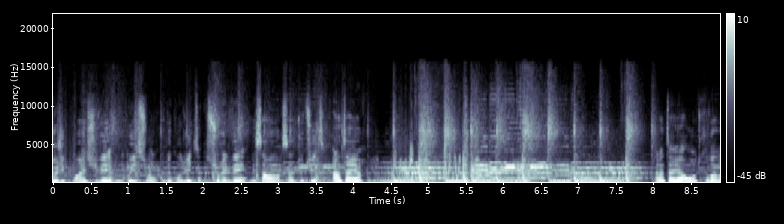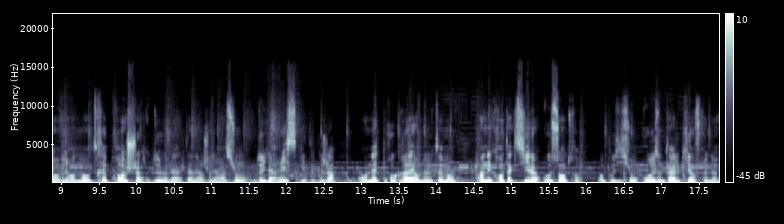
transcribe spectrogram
logique pour un SUV, une position de conduite surélevée, mais ça on va voir ça tout de suite à l'intérieur. À l'intérieur, on retrouve un environnement très proche de la dernière génération de Yaris, qui était déjà en net progrès. On a notamment un écran tactile au centre en position horizontale qui offre une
